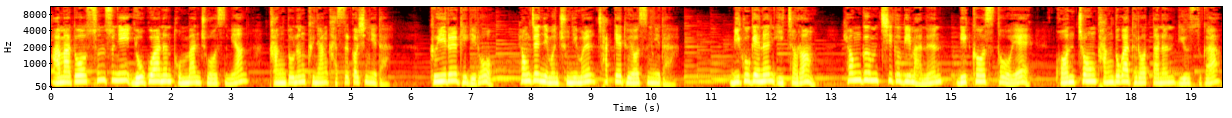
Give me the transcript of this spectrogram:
아마도 순순히 요구하는 돈만 주었으면 강도는 그냥 갔을 것입니다. 그 일을 계기로 형제님은 주님을 찾게 되었습니다. 미국에는 이처럼 현금 취급이 많은 리커 스토어에 권총 강도가 들었다는 뉴스가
